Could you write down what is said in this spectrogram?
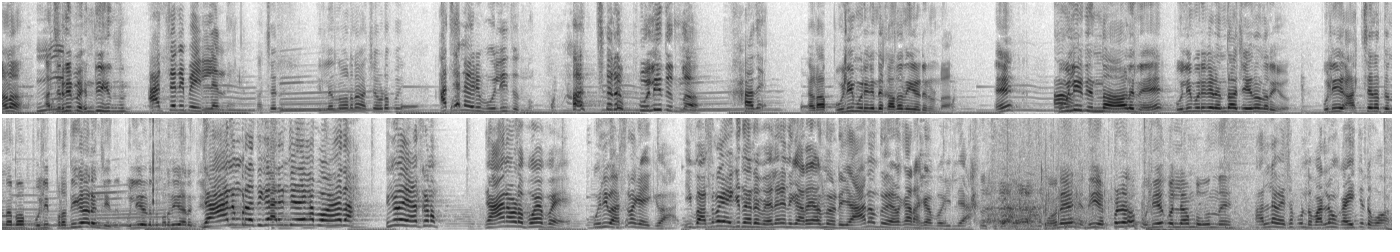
ആണോ? അച്ഛനിപ്പോ എന്ത് ചെയ്യുന്നു? അച്ഛനിപ്പോ ഇല്ലെന്ന്. അച്ഛൻ ഇല്ലെന്ന് പറഞ്ഞാ അച്ഛൻ എവിടെ പോയി? അച്ഛനെ ഒരു പുലി തിന്നു. അച്ഛനെ പുലി തിന്നാ? അതെ. എടാ പുലി മുരുകന്റെ കഥ നീ കേട്ടിട്ടുണ്ടാ? ഏ? പുലി തിന്ന ആളിനെ പുലി മുരുകൻ എന്താ ചെയ്യുന്നറിയോ പുലി അച്ഛനെ തിന്നപ്പോ പുലി പ്രതികാരം ചെയ്തു. പുലി എടുത്ത് പ്രതികാരം ചെയ്തു. ഞാനും പ്രതികാരം ചെയ്യാൻ പോയതാ. നിങ്ങൾ കേൾക്കണം. ഞാൻ അവിടെ പോയപ്പോയെ പുലി ഭക്ഷണം കഴിക്കുക ഈ ഭക്ഷണം കഴിക്കുന്നതിന്റെ വില എനിക്ക് അറിയാവുന്നതുകൊണ്ട് ഞാനൊന്നും ഇളക്കാറാക്കാൻ പോയില്ല. മോനെ നീ എപ്പോഴാ പുലിയെ കൊല്ലാൻ പോകുന്നേ? നല്ല വിശപ്പുണ്ട്. വല്ലതും കഴിച്ചിട്ട് പോവാം.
